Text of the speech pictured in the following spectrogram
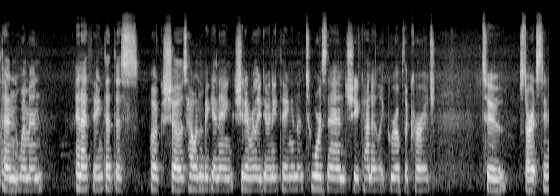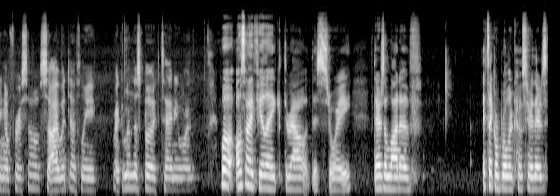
than women. And I think that this book shows how in the beginning she didn't really do anything, and then towards the end she kind of like grew up the courage to start standing up for herself. So I would definitely recommend this book to anyone. Well, also I feel like throughout this story, there's a lot of it's like a roller coaster. There's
